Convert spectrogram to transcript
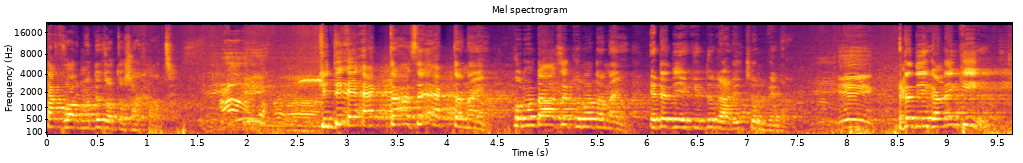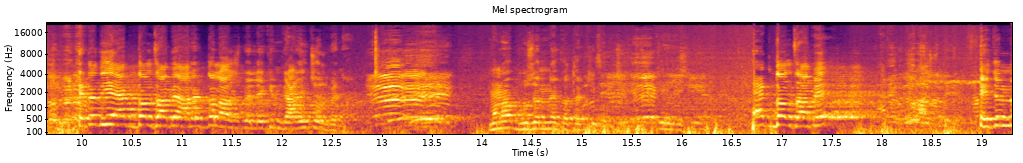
তাকওয়ার মধ্যে যত শাখা আছে। কিন্তু একটা আছে, একটা নাই। কোনোটা আছে, কোনোটা নাই। এটা দিয়ে কিন্তু গাড়ি চলবে না। এটা দিয়ে গাড়ি কি? এটা দিয়ে একদল যাবে, আরেক দল আসবে, লেকিন গাড়ি চলবে না। মনে হয় বুঝেন কথা কি একদল যাবে এই জন্য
